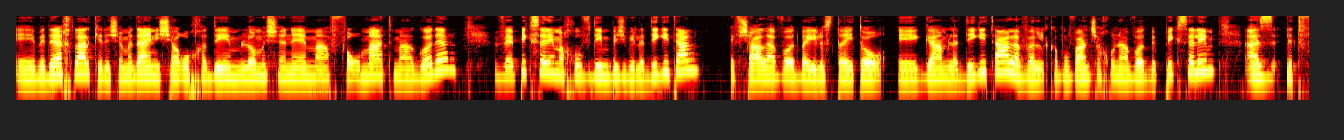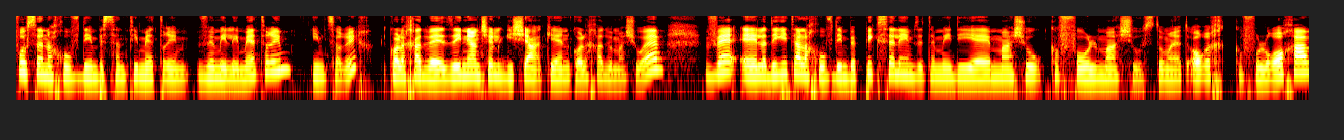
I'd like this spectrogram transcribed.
אה, בדרך כלל, כדי שהם עדיין יישארו חדים, לא משנה מה הפורמט, מה הגודל. ופיקסלים אנחנו עובדים בשביל הדיגיטל. אפשר לעבוד באילוסטרייטור אה, גם לדיגיטל, אבל כמובן שאנחנו נעבוד בפיקסלים. אז לדפוס אנחנו עובדים בסנטימטרים ומילימטרים, אם צריך. כל אחד, וזה עניין של גישה, כן? כל אחד במה שהוא אוהב. ולדיגיטל אנחנו עובדים בפיקסלים, זה תמיד יהיה משהו כפול משהו, זאת אומרת, אורך כפול רוחב,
